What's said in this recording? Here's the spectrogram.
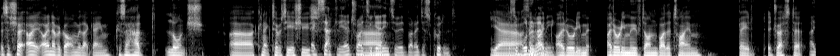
It's a shame. I, I never got on with that game because I had launch uh, connectivity issues. Exactly. I tried to Uh, get into it, but I just couldn't. Yeah, it I wouldn't think let I'd, me. I'd already I'd already moved on by the time they addressed it. I, uh,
